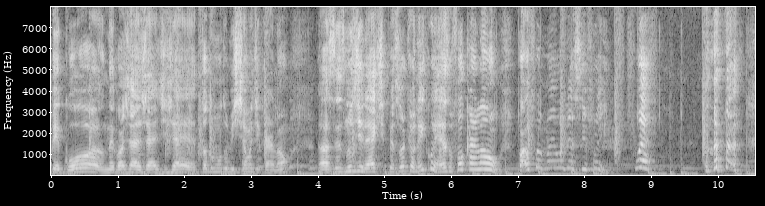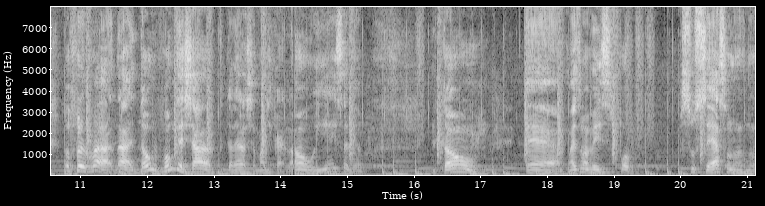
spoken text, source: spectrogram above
pegou, o negócio já, já, já é. Todo mundo me chama de Carlão. Às vezes no direct, pessoa que eu nem conheço, eu falo, Carlão. Eu falei, mas eu olhei assim e falei, ué. eu falei, ah, então vamos deixar a galera chamar de Carlão e é isso mesmo. Então, é, mais uma vez, pô, sucesso no, no,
